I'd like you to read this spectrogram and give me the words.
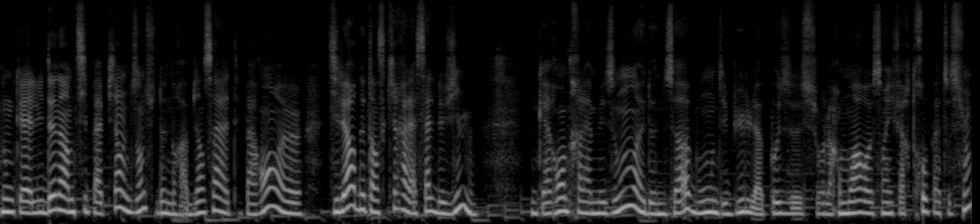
Donc elle lui donne un petit papier en lui disant tu donneras bien ça à tes parents, euh, dis-leur de t'inscrire à la salle de gym. Donc elle rentre à la maison, elle donne ça. Bon, au début, elle la pose sur l'armoire sans y faire trop attention.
